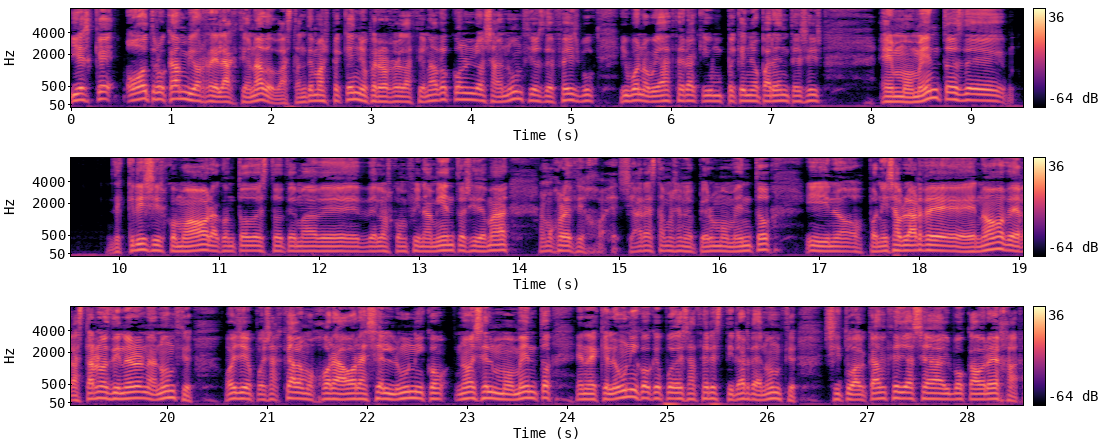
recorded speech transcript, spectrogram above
Y es que otro cambio relacionado, bastante más pequeño, pero relacionado con los anuncios de Facebook, y bueno, voy a hacer aquí un pequeño paréntesis, en momentos de de crisis como ahora con todo este tema de, los confinamientos y demás, a lo mejor decís, joder, si ahora estamos en el peor momento y nos ponéis a hablar de, ¿no? De gastarnos dinero en anuncios. Oye, pues es que a lo mejor ahora es el único, no es el momento en el que lo único que puedes hacer es tirar de anuncios. Si tu alcance ya sea el boca oreja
